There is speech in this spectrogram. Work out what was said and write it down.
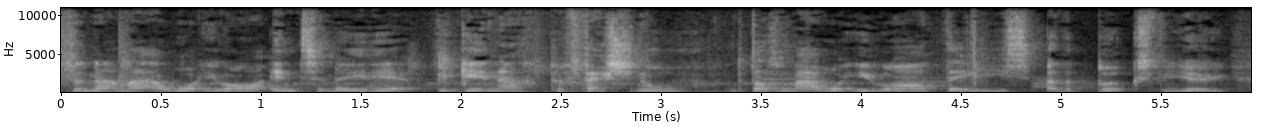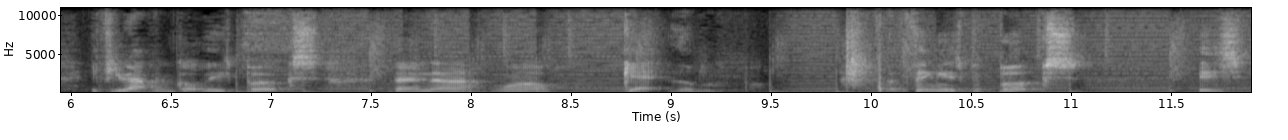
So no matter what you are, intermediate, beginner, professional, it doesn't matter what you are, these are the books for you. If you haven't got these books, then uh, well, get them. The thing is with books, is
